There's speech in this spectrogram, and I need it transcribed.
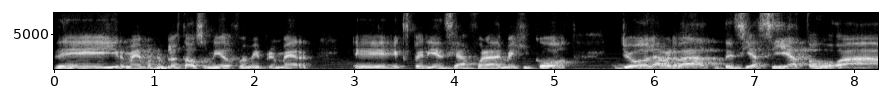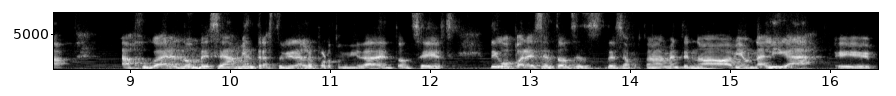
de irme, por ejemplo, a Estados Unidos fue mi primer eh, experiencia fuera de México. Yo la verdad decía sí a todo, a, jugar en donde sea mientras tuviera la oportunidad. Entonces, digo, para ese entonces desafortunadamente no había una liga eh,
